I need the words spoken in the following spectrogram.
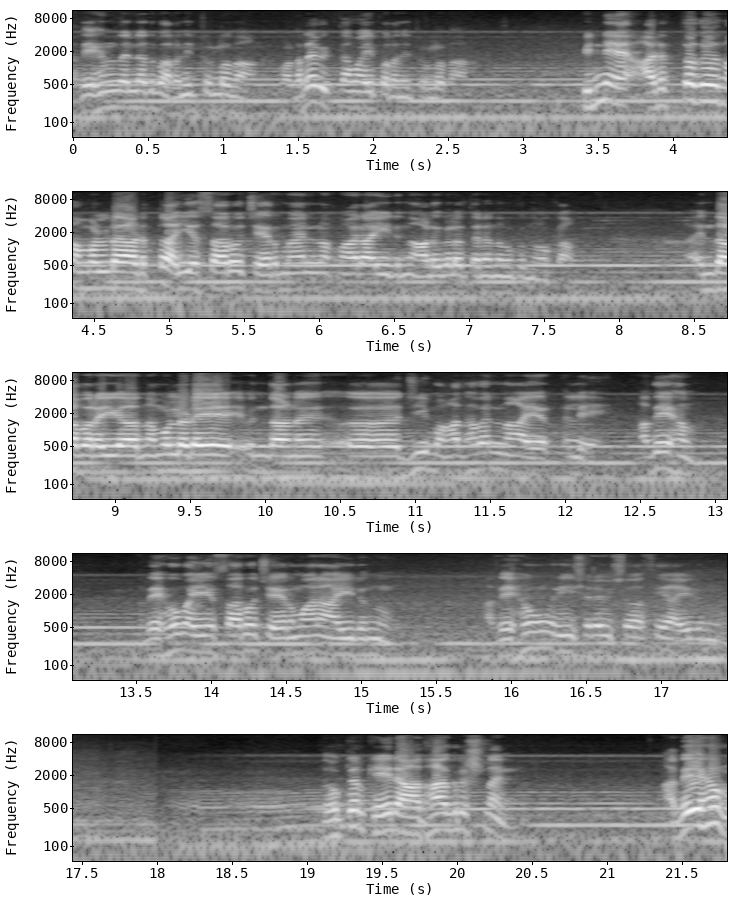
അദ്ദേഹം തന്നെ അത് പറഞ്ഞിട്ടുള്ളതാണ് വളരെ വ്യക്തമായി പറഞ്ഞിട്ടുള്ളതാണ്. പിന്നെ അടുത്തത് നമ്മളുടെ അടുത്ത ഐ എസ് ആർ ചെയർമാൻമാരായിരുന്ന ആളുകളെ തന്നെ നമുക്ക് നോക്കാം. എന്താ പറയുക നമ്മളുടെ എന്താണ് ജി മാധവൻ നായർ അല്ലേ? അദ്ദേഹം അദ്ദേഹവും ഐ എസ് ആർ ചെയർമാൻ ആയിരുന്നു അദ്ദേഹവും ഒരു ഈശ്വരവിശ്വാസി ആയിരുന്നു. ഡോക്ടർ കെ രാധാകൃഷ്ണൻ അദ്ദേഹം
